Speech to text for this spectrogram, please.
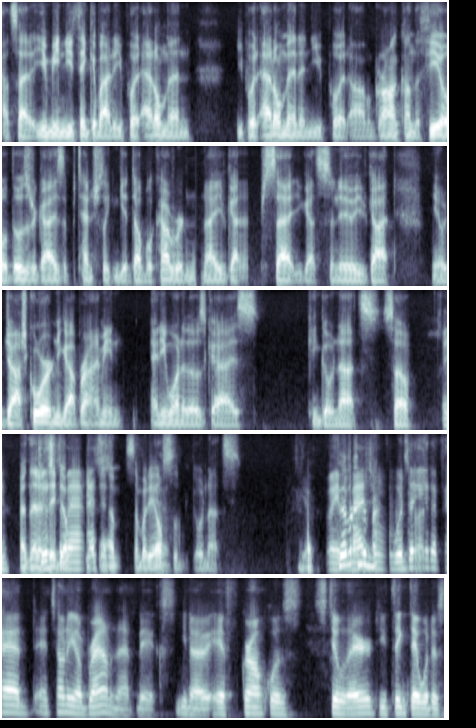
outside. You mean you think about it? You put Edelman, you put Edelman, and you put um, Gronk on the field. Those are guys that potentially can get double covered. Now you've got Set, you got Sanu, you've got you know Josh Gordon, you got Brian. I mean, any one of those guys can go nuts. So, and, and then if they don't imagine, them, somebody else will go nuts. Yep. I mean, imagine would they have had Antonio Brown in that mix? You know, if Gronk was still there, do you think they would have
